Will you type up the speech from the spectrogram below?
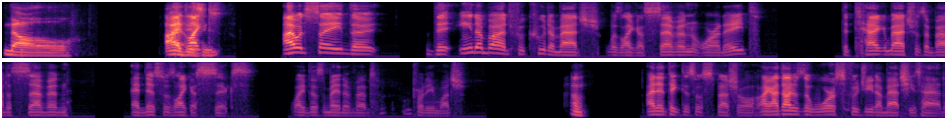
no. I, liked disagree. i would say the the inaba and fukuda match was like a seven or an eight. The tag match was about a seven and this was like a six. Like this main event pretty much. Oh. i didn't think this was special. Like i thought it was the worst fujita match he's had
